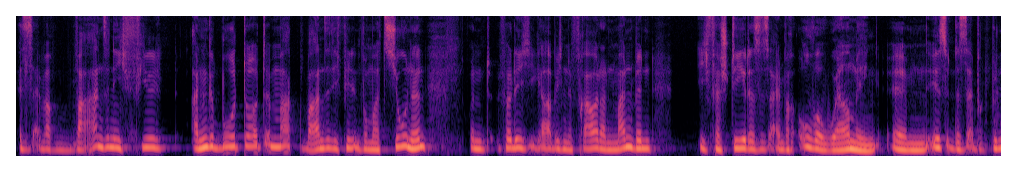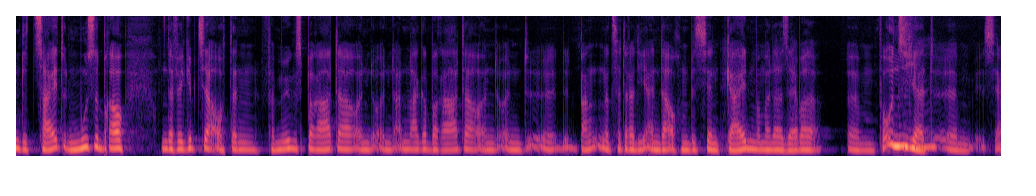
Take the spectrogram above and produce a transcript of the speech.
Es ist einfach wahnsinnig viel Angebot dort im Markt, wahnsinnig viele Informationen und völlig egal, ob ich eine Frau oder ein Mann bin, ich verstehe, dass es einfach overwhelming ähm, ist und dass es einfach bestimmte Zeit und Muße braucht. Und dafür gibt es ja auch dann Vermögensberater und, und Anlageberater und, und äh, Banken etc., die einen da auch ein bisschen guiden, wenn man da selber ähm, verunsichert mhm. ähm, ist. Ja.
